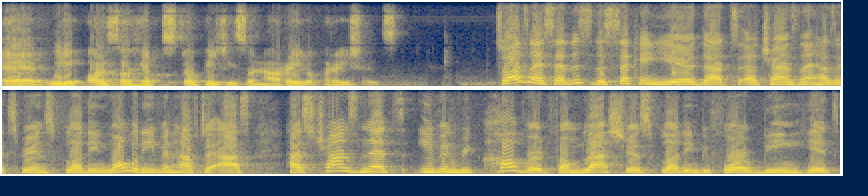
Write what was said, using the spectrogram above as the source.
uh, we also had stoppages on our rail operations. So as I said, this is the second year that uh, Transnet has experienced flooding. One would even have to ask, has Transnet even recovered from last year's flooding before being hit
